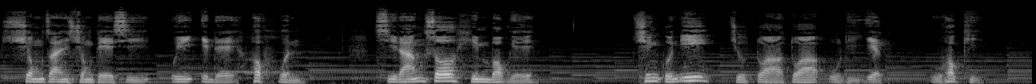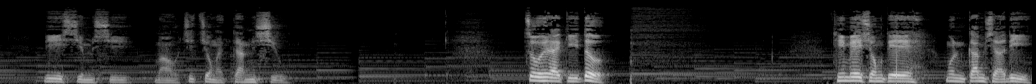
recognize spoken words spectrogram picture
上赞上帝是唯一的福分，是人所羡慕的。亲近伊就大大有利益、有福气。你是毋是有这种的感受？做回来祈祷，天父上帝，阮感谢你，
